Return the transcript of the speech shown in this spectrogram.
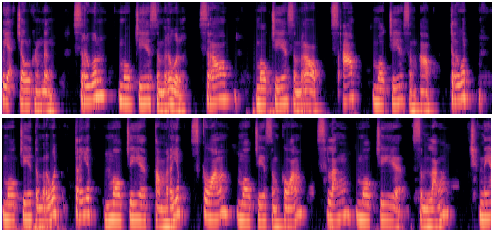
ពាក់ចូលក្នុងនឹង ស្រួលមកជាសម្រួល ស្រោបមកជាសម្របស្អប់មកជាសំអប់ត្រួតមកជាតម្រួតត្រៀបមកជាតម្រៀបស្គាល់មកជាសម្គាល់ស្លឹងមកជាសម្លឹងឈ្នះ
